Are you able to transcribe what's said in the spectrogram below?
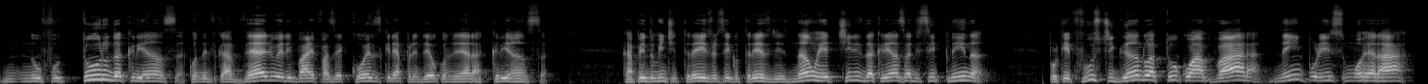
no futuro da criança. Quando ele ficar velho, ele vai fazer coisas que ele aprendeu quando ele era criança. Capítulo 23, versículo 13 diz: Não retires da criança a disciplina, porque fustigando-a tu com a vara, nem por isso morrerá.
